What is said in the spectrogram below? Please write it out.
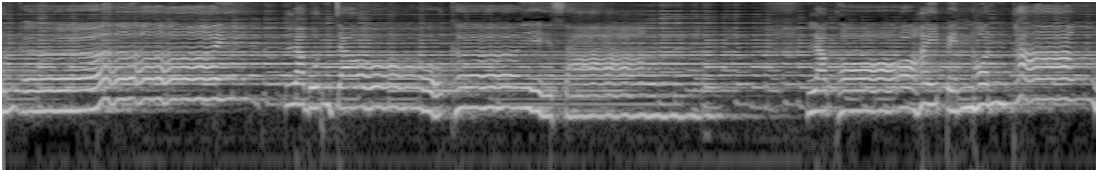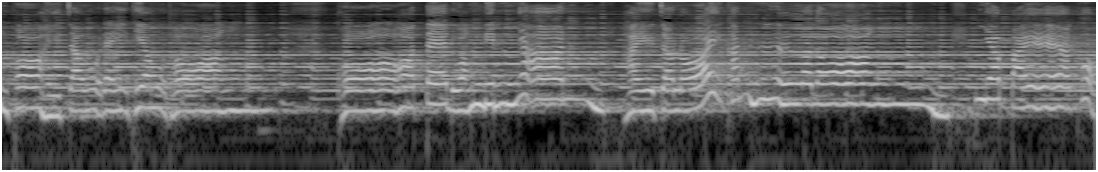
บุญเอ๋ยละบุญเจ้าเคยสร้างละขอให้เป็นหนทางพอให้เจ้าได้เที่ยวทอง ขอแต่ดวงดินญาณให้เจะลอยคันละลอง อย่าไปขอ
